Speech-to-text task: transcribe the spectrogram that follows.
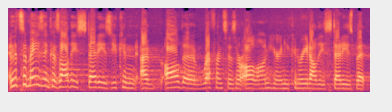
And it's amazing because all these studies, you can, I've, all the references are all on here and you can read all these studies, but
